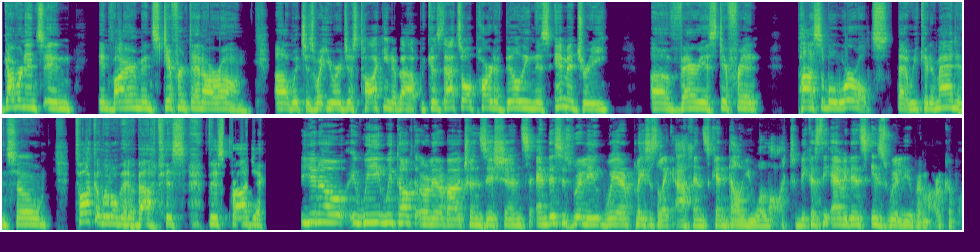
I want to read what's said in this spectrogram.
governance in environments different than our own, uh, which is what you were just talking about, because that's all part of building this imagery of various different possible worlds that we could imagine. So, talk a little bit about this this project. You know, we we talked earlier about transitions, and this is really where places like Athens can tell you a lot because the evidence is really remarkable.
